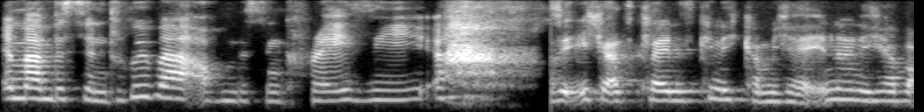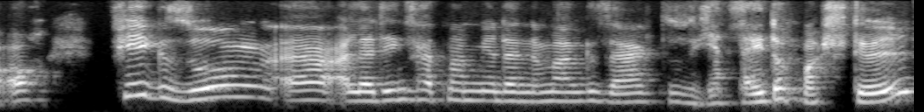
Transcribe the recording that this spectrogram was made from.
immer ein bisschen drüber, auch ein bisschen crazy. Also ich als kleines Kind, ich kann mich erinnern, ich habe auch viel gesungen. Äh, allerdings hat man mir dann immer gesagt, so, jetzt sei doch mal still.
